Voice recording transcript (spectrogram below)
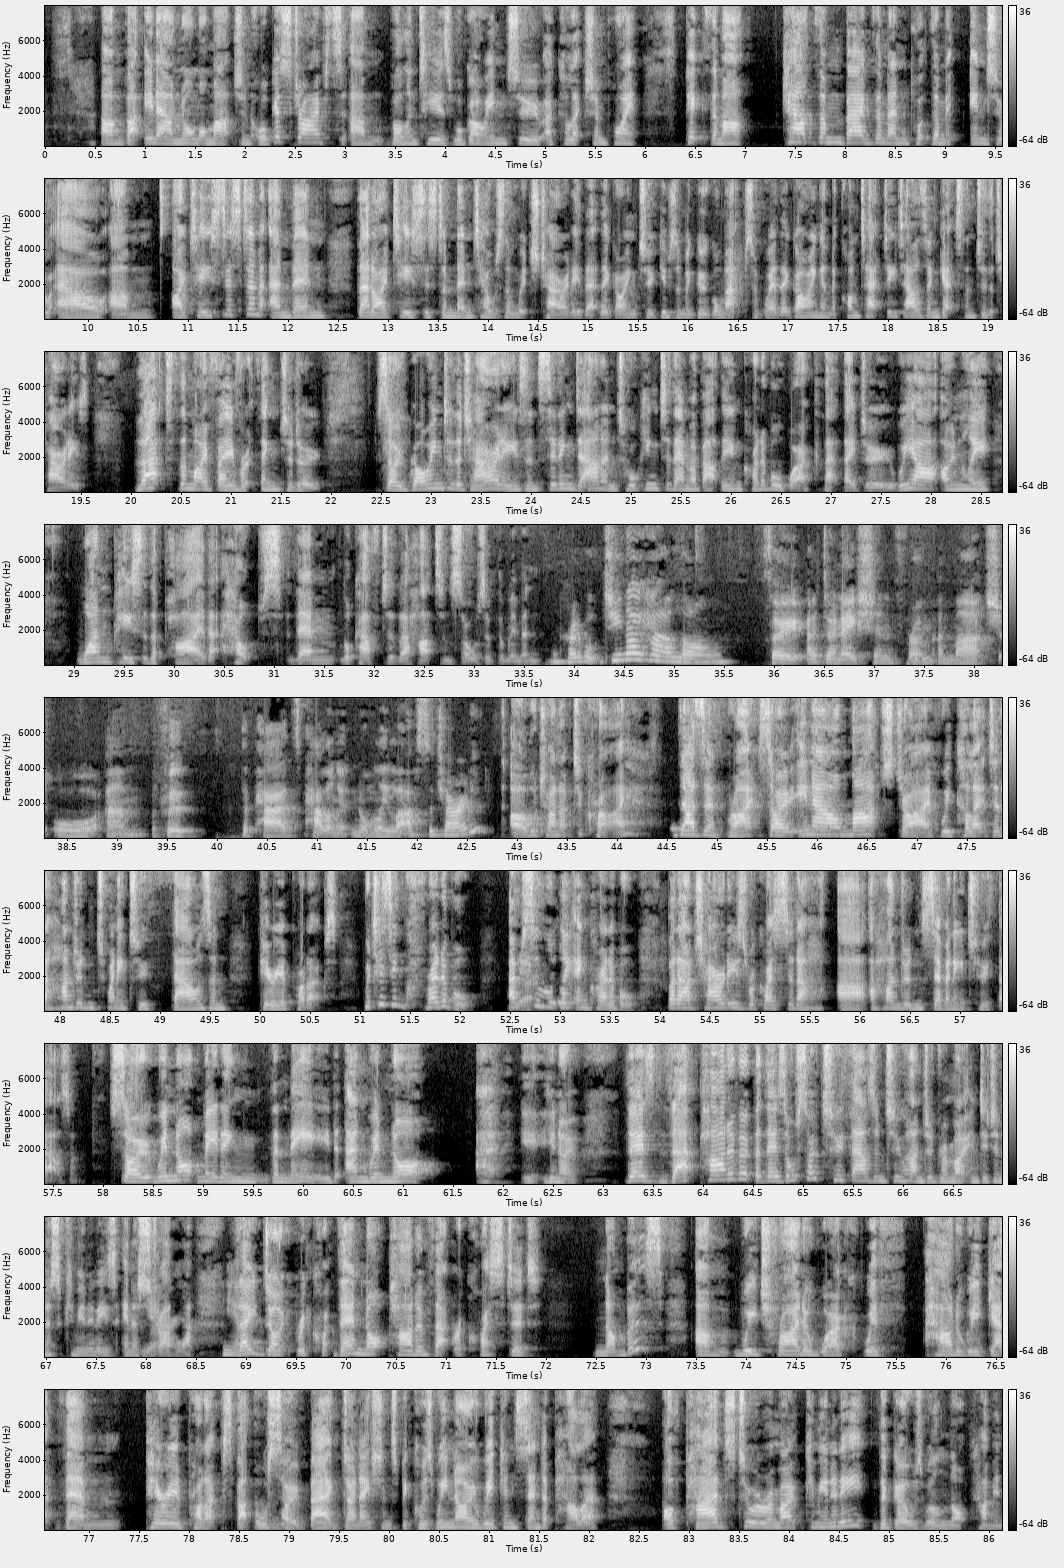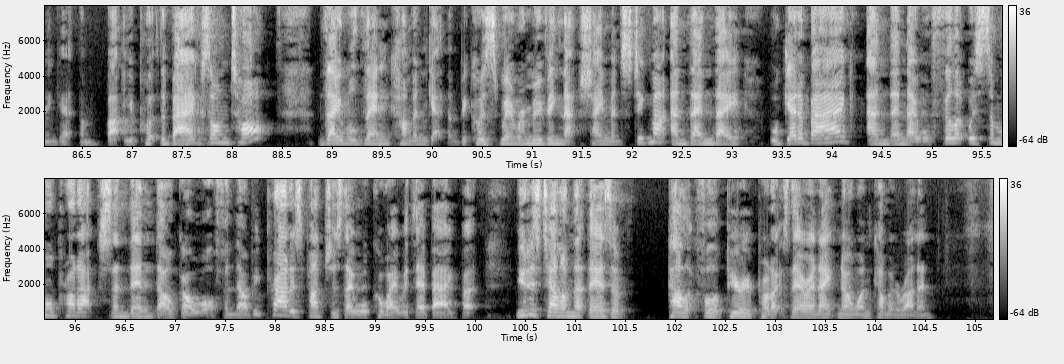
Um, but in our normal March and August drives, um, volunteers will go into a collection point, pick them up, count them, bag them, and put them into our um, IT system. And then that IT system then tells them which charity that they're going to, gives them a Google Maps of where they're going and the contact details, and gets them to the charities. That's the my favorite thing to do. So going to the charities and sitting down and talking to them about the incredible work that they do. We are only one piece of the pie that helps them look after the hearts and souls of the women. Incredible. Do you know how long? So a donation from a march or um, for the pads, how long it normally lasts a charity? I will try not to cry. It doesn't, right? So in our March drive, we collected 122,000 period products, which is incredible. Absolutely yeah. incredible. But our charities requested a, a 172,000. So we're not meeting the need and we're not, uh, you know, there's that part of it, but there's also 2,200 remote Indigenous communities in Australia. Yeah. Yeah. They don't request, they're not part of that requested numbers. Um, we try to work with how do we get them period products, but also bag donations because we know we can send a pallet of pads to a remote community. The girls will not come in and get them, but you put the bags on top. They will then come and get them because we're removing that shame and stigma. And then they will get a bag and then they will fill it with some more products and then they'll go off and they'll be proud as punch as They walk away with their bag. But you just tell them that there's a pallet full of period products there and ain't no one coming running.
